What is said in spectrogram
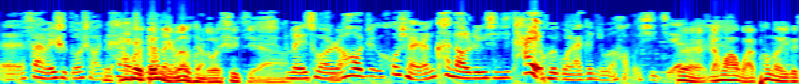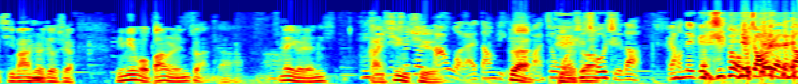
呃范围是多少？你看他会见什么样跟你问很多细节啊。没错，然后这个候选人看到了这个信息，他也会过来跟你问好多细节。对，然后啊，我还碰到一个奇葩事，就是明明我帮人转的，那个人感兴趣。拿，我来当比方嘛，就我是求职的，然后那个是我招人的。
